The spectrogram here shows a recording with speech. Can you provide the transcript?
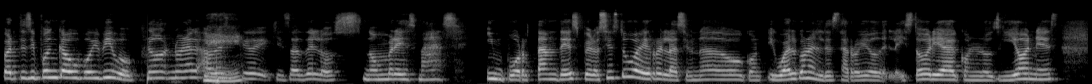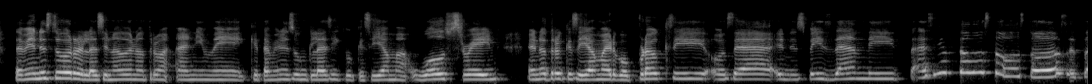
participó en Cowboy Vivo. No, no era ahora sí que quizás de los nombres más importantes, pero sí estuvo ahí relacionado con, igual con el desarrollo de la historia, con los guiones. También estuvo relacionado en otro anime que también es un clásico que se llama Wolf's Rain, en otro que se llama Ergo Proxy, o sea, en Space Dandy, así todos, todos, todos, esto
